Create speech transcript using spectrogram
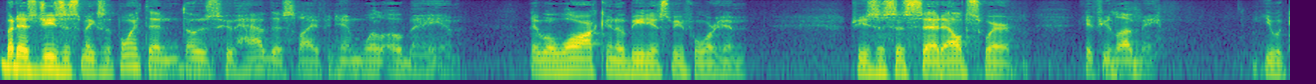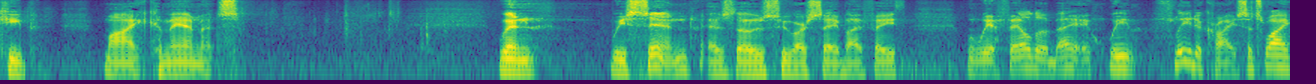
But as Jesus makes the point, then those who have this life in him will obey him. They will walk in obedience before him. Jesus has said elsewhere, if you love me, you will keep my commandments. When we sin, as those who are saved by faith, when we have failed to obey, we flee to Christ. That's why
